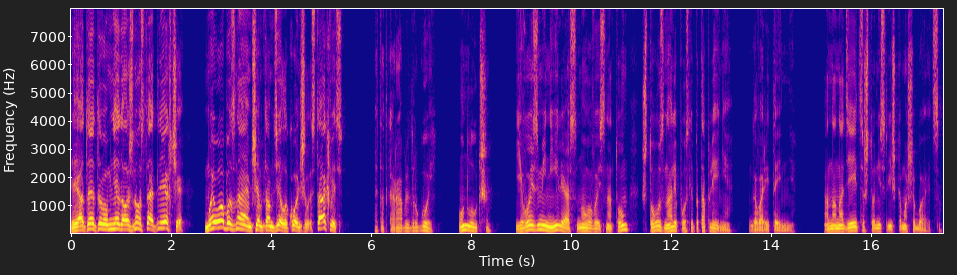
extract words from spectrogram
«И от этого мне должно стать легче. Мы оба знаем, чем там дело кончилось, так ведь?» «Этот корабль другой. Он лучше. Его изменили, основываясь на том, что узнали после потопления», — говорит Энни. Она надеется, что не слишком ошибается.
